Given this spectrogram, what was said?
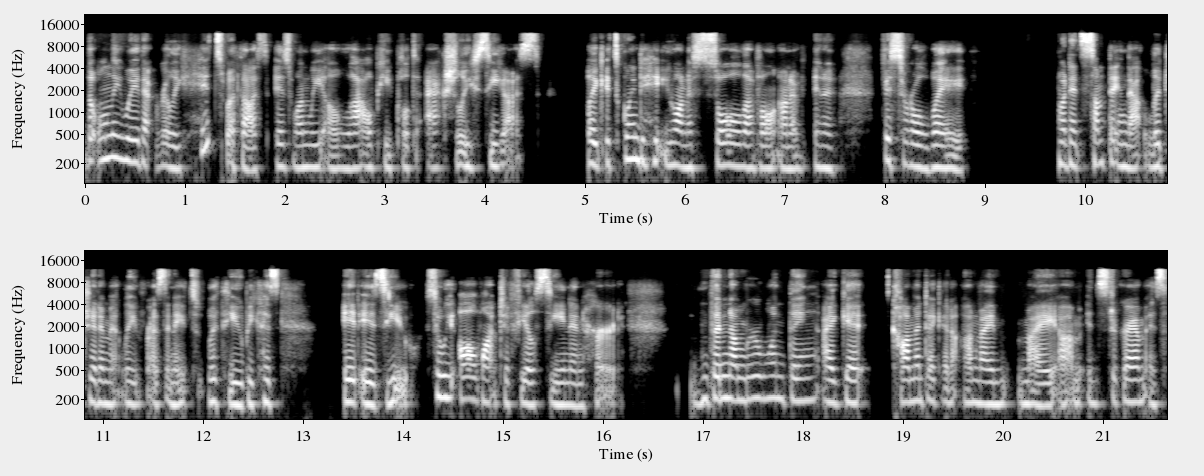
the only way that really hits with us is when we allow people to actually see us. Like it's going to hit you on a soul level, on a in a visceral way, when it's something that legitimately resonates with you because it is you. So we all want to feel seen and heard. The number one thing I get comment I get on my my um, Instagram is,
